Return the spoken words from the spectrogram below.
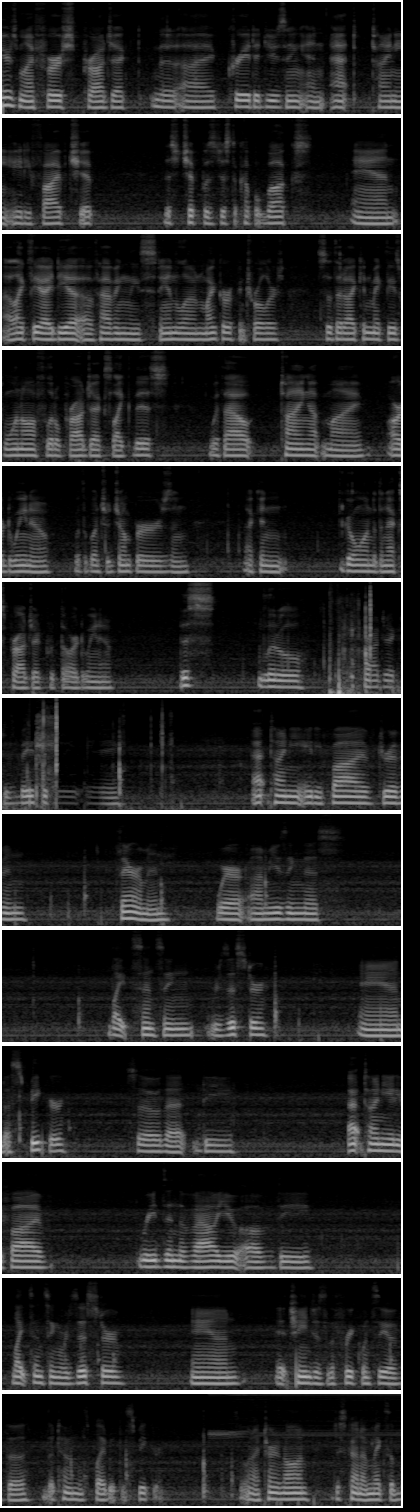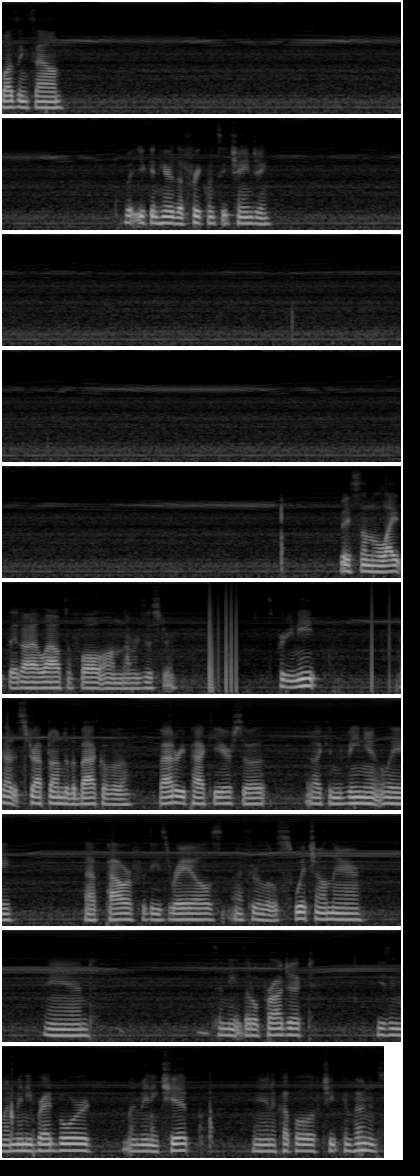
Here's my first project that I created using an ATtiny85 chip. This chip was just a couple bucks and I like the idea of having these standalone microcontrollers so that I can make these one-off little projects like this without tying up my Arduino with a bunch of jumpers and I can go on to the next project with the Arduino. This little project is basically a ATtiny85 driven theremin where I'm using this light sensing resistor and a speaker so that the ATtiny85 reads in the value of the light sensing resistor and it changes the frequency of the, the tone that's played with the speaker. So when I turn it on, it just kind of makes a buzzing sound. But you can hear the frequency changing. Based on the light that I allow to fall on the resistor. It's pretty neat. Got it strapped onto the back of a battery pack here so that I conveniently have power for these rails. I threw a little switch on there and it's a neat little project using my mini breadboard, my mini chip, and a couple of cheap components.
